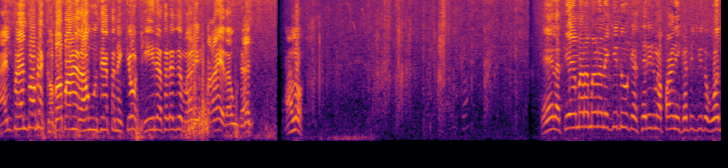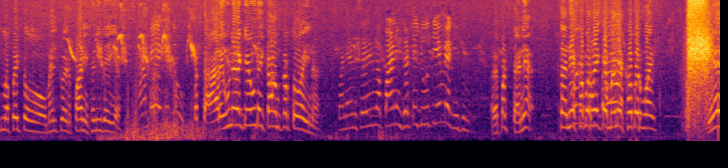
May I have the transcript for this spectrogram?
હાલમાં તો આપણે ગભા પાસે આવવું છે તને કેવો ઠીહરે ચડાવી દીધો મારે એની પાસે આવવું છે હાલો. એટલે તે અમારા માણાને કીધું કે શરીરમાં પાણી ઘટી ગયું તો ઓદમાં પેટો મેલતો પાણી સડી જાય મેં કીધું. પણ તારે હું ને કેવું નહીં કામ કરતો હોય ને. પણ એને શરીરમાં પાણી ઘટી ગયું હતું એ મેં કીધું. હવે પણ તને તને ખબર હોય કે મને ખબર હોય? હે?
